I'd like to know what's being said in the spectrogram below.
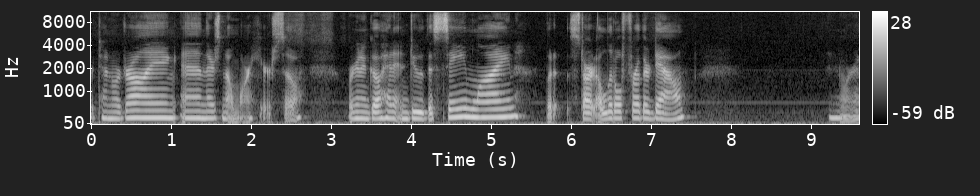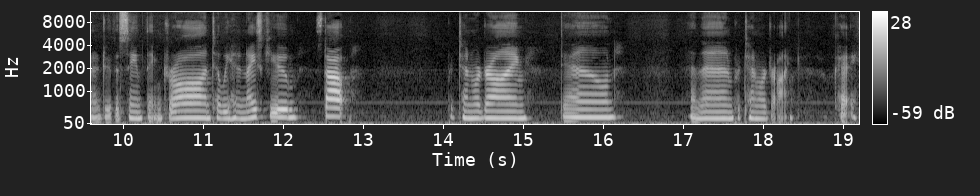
pretend we're drawing and there's no more here. So we're gonna go ahead and do the same line, but start a little further down. And we're gonna do the same thing. Draw until we hit an ice cube, stop, pretend we're drawing, down, and then pretend we're drawing. Okay.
